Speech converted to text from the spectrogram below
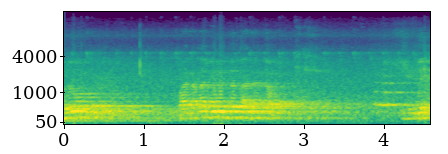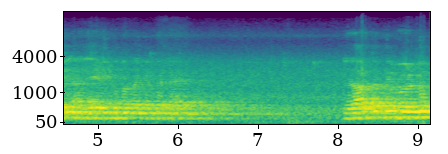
ഒരു ഭരണവിരുദ്ധ തരംഗം ഇന്ത്യയിൽ അലയടിക്കുന്നുണ്ടെങ്കിൽ തന്നെ യഥാർത്ഥത്തിൽ വീണ്ടും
